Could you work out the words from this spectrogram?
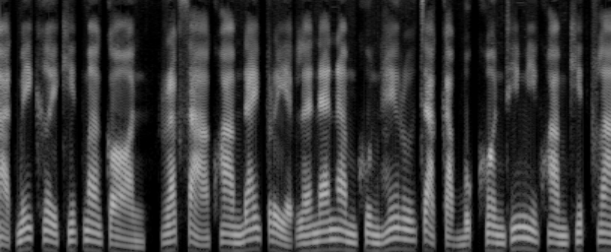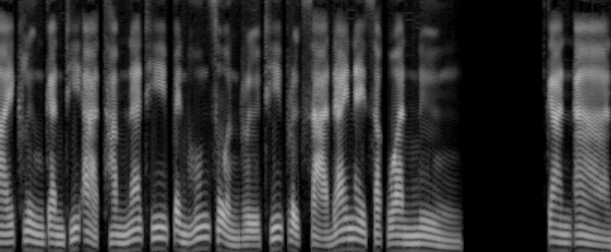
อาจไม่เคยคิดมาก่อน รักษาความได้เปรียบและแนะนำคุณให้รู้จักกับบุคคลที่มีความคิดคล้ายคลึงกันที่อาจทำหน้าที่เป็นหุ้นส่วนหรือที่ปรึกษาได้ในสักวันหนึ่ง การอ่าน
